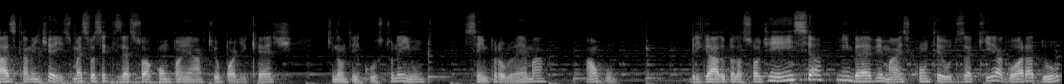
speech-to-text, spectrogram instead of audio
Basicamente é isso. Mas se você quiser só acompanhar aqui o podcast, que não tem custo nenhum, sem problema algum. Obrigado pela sua audiência e em breve mais conteúdos aqui agora do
